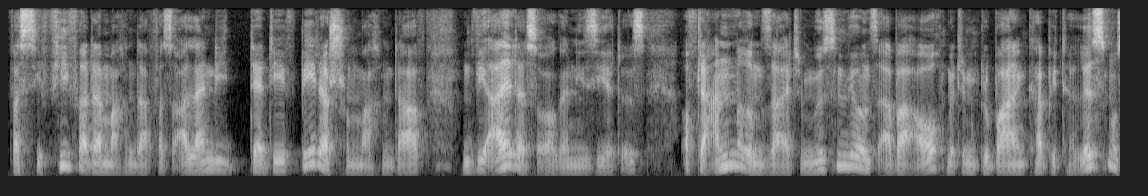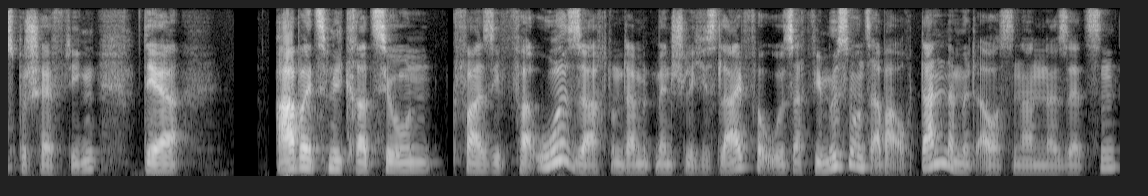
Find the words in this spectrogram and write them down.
was die FIFA da machen darf, was allein die, der DFB da schon machen darf und wie all das organisiert ist. Auf der anderen Seite müssen wir uns aber auch mit dem globalen Kapitalismus beschäftigen, der Arbeitsmigration quasi verursacht und damit menschliches Leid verursacht. Wir müssen uns aber auch dann damit auseinandersetzen,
